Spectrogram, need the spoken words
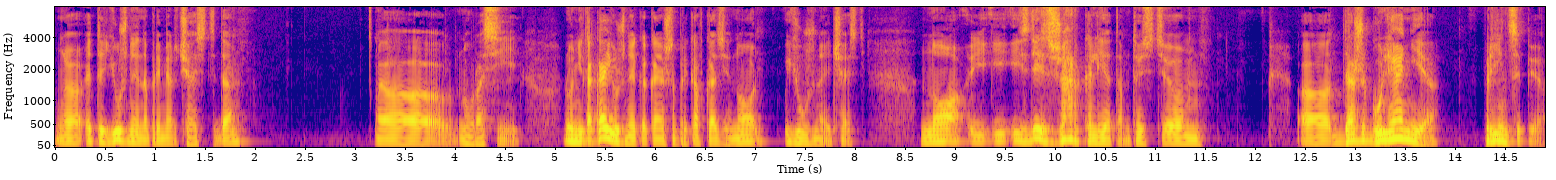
э, это южная, например, часть, да, э, ну, России. Ну, не такая южная, как, конечно, при Кавказе, но южная часть. Но и, и здесь жарко летом. То есть э, э, даже гуляние в принципе,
